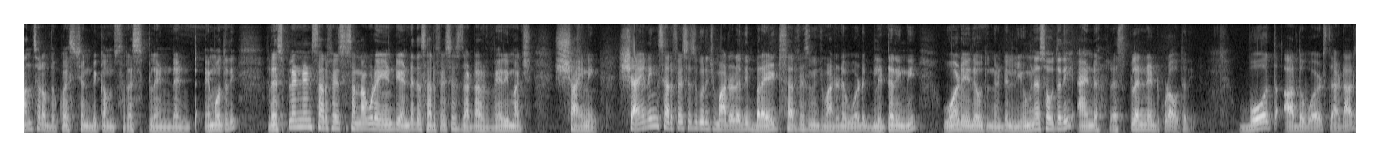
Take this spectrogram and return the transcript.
answer of the question becomes resplendent ఏమవుతుంది? రెస్ప్లెండెంట్ సర్ఫేసెస్ అన్నా కూడా ఏంటి అంటే the surfaces that are very much shining shining surfaces గురించి మాట్లాడేది బ్రైట్ సర్ఫేస్ గురించి మాట్లాడే వర్డ్ గ్లిటరింగ్ వర్డ్ ఏదవుతుంది అంటే ల్యూమినస్ అవుతుంది అండ్ రెస్ప్లెండెంట్ కూడా అవుతుంది. Both are the words that are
